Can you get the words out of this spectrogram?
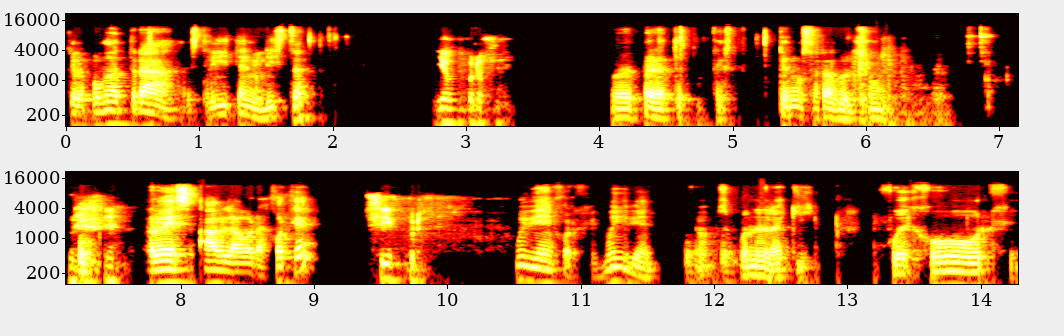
Que le ponga otra estrellita en mi lista. Yo, profe. A ver, espérate, porque tengo cerrado el Zoom. A vez, habla ahora. ¿Jorge? Sí, profe. Muy bien, Jorge, muy bien. Vamos a poner aquí. Fue Jorge.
